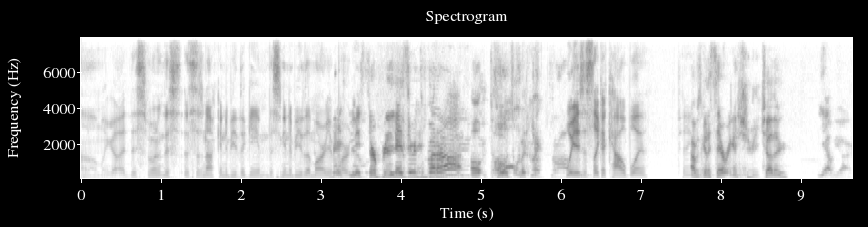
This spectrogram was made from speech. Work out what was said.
Oh my God. This one. This. This is not gonna be the game. This is gonna be the Mario Mr. Party. Mr. Blizzard's bra. Oh, Toad's Oh, quick. quick draw. Wait, is this like a cowboy? Thing? I was gonna say, are we gonna shoot each other? Yeah, we are.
